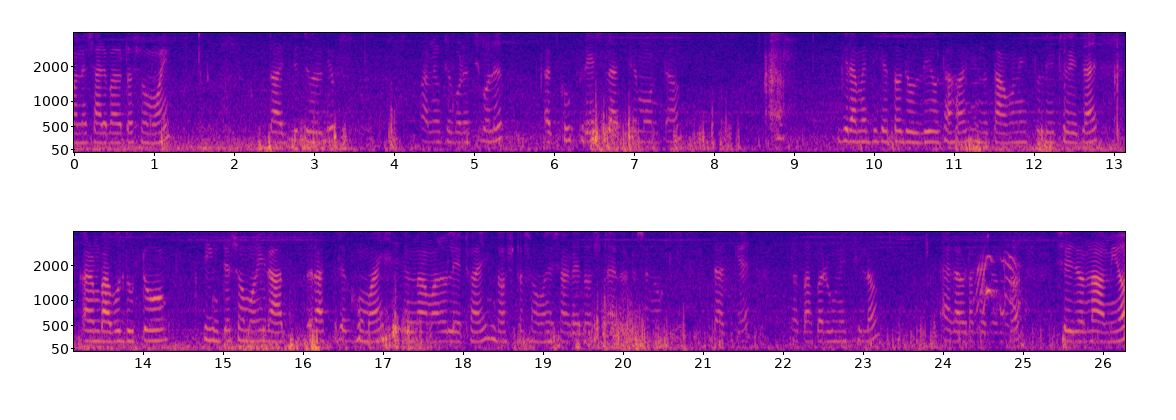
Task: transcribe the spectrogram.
মানে সাড়ে বারোটার সময়। তো আজকে জলদি আমি উঠে পড়েছি বলে আজ খুব ফ্রেশ লাগছে মনটা। গ্রামের দিকে তো জলদি ওঠা হয়, কিন্তু টাউনে একটু লেট হয়ে যায়। কারণ বাবু দুটো তিনটের সময় রাত, রাত্রে ঘুমায় সেই জন্য আমারও লেট হয়। দশটার সময়, সাড়ে দশটা, এগারোটার সময় উঠি আজকে পাপা রুমে ছিল, এগারোটা পর্যন্ত। সেই জন্য আমিও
